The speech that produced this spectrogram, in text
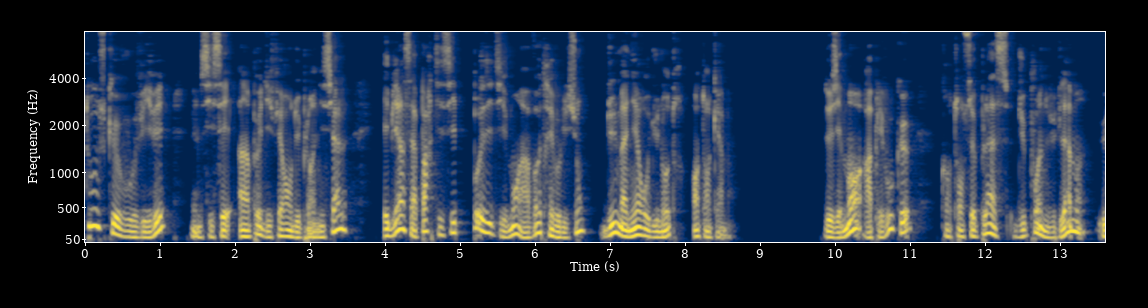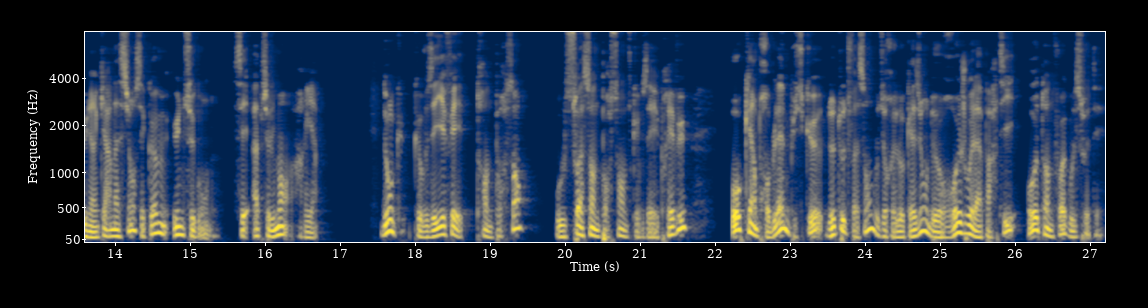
tout ce que vous vivez, même si c'est un peu différent du plan initial, eh bien ça participe positivement à votre évolution d'une manière ou d'une autre en tant qu'âme. Deuxièmement, rappelez-vous que quand on se place du point de vue de l'âme, une incarnation c'est comme une seconde. C'est absolument rien. Donc, que vous ayez fait 30% ou 60% de ce que vous avez prévu, aucun problème puisque de toute façon vous aurez l'occasion de rejouer la partie autant de fois que vous le souhaitez.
